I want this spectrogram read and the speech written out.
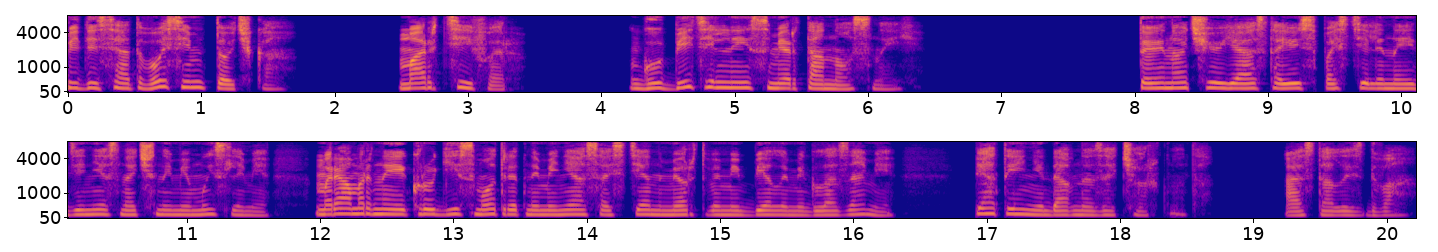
58. Точка. Мартифер. Губительный смертоносный. Той ночью я остаюсь в постели наедине с ночными мыслями, мраморные круги смотрят на меня со стен мертвыми белыми глазами, пятый недавно зачеркнут. Осталось два.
